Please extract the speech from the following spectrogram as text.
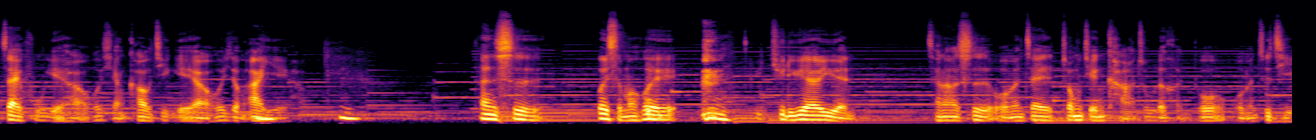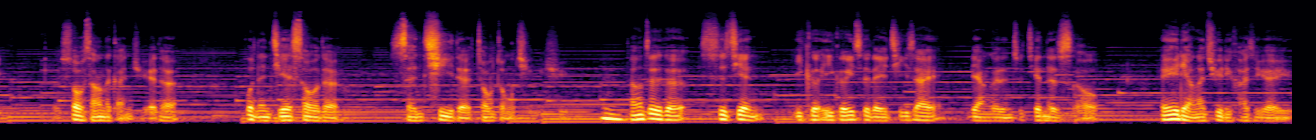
在乎也好，或想靠近也好，或一种爱也好。嗯，但是为什么会 距离越来越远？常常是我们在中间卡住了很多我们自己。受伤的感觉的，不能接受的，生气的种种情绪。嗯，当这个事件一个一个一直累积在两个人之间的时候，哎，两个距离开始越来越远。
